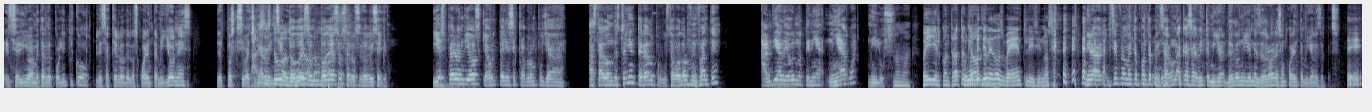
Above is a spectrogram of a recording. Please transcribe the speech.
se iba a meter de político, le saqué lo de los 40 millones, después que se iba a ah, chingar 27, todo eso, todo eso se lo, se lo hice yo. Y espero en Dios que ahorita ese cabrón, pues ya, hasta donde estoy enterado por Gustavo Adolfo Infante, al día de hoy no tenía ni agua ni luz. Oye, ¿y el contrato Uno que tiene dos Bentleys y no sé. Mira, simplemente ponte a pensar, una casa de 20 millones, de 2 millones de dólares son 40 millones de pesos. Sí.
